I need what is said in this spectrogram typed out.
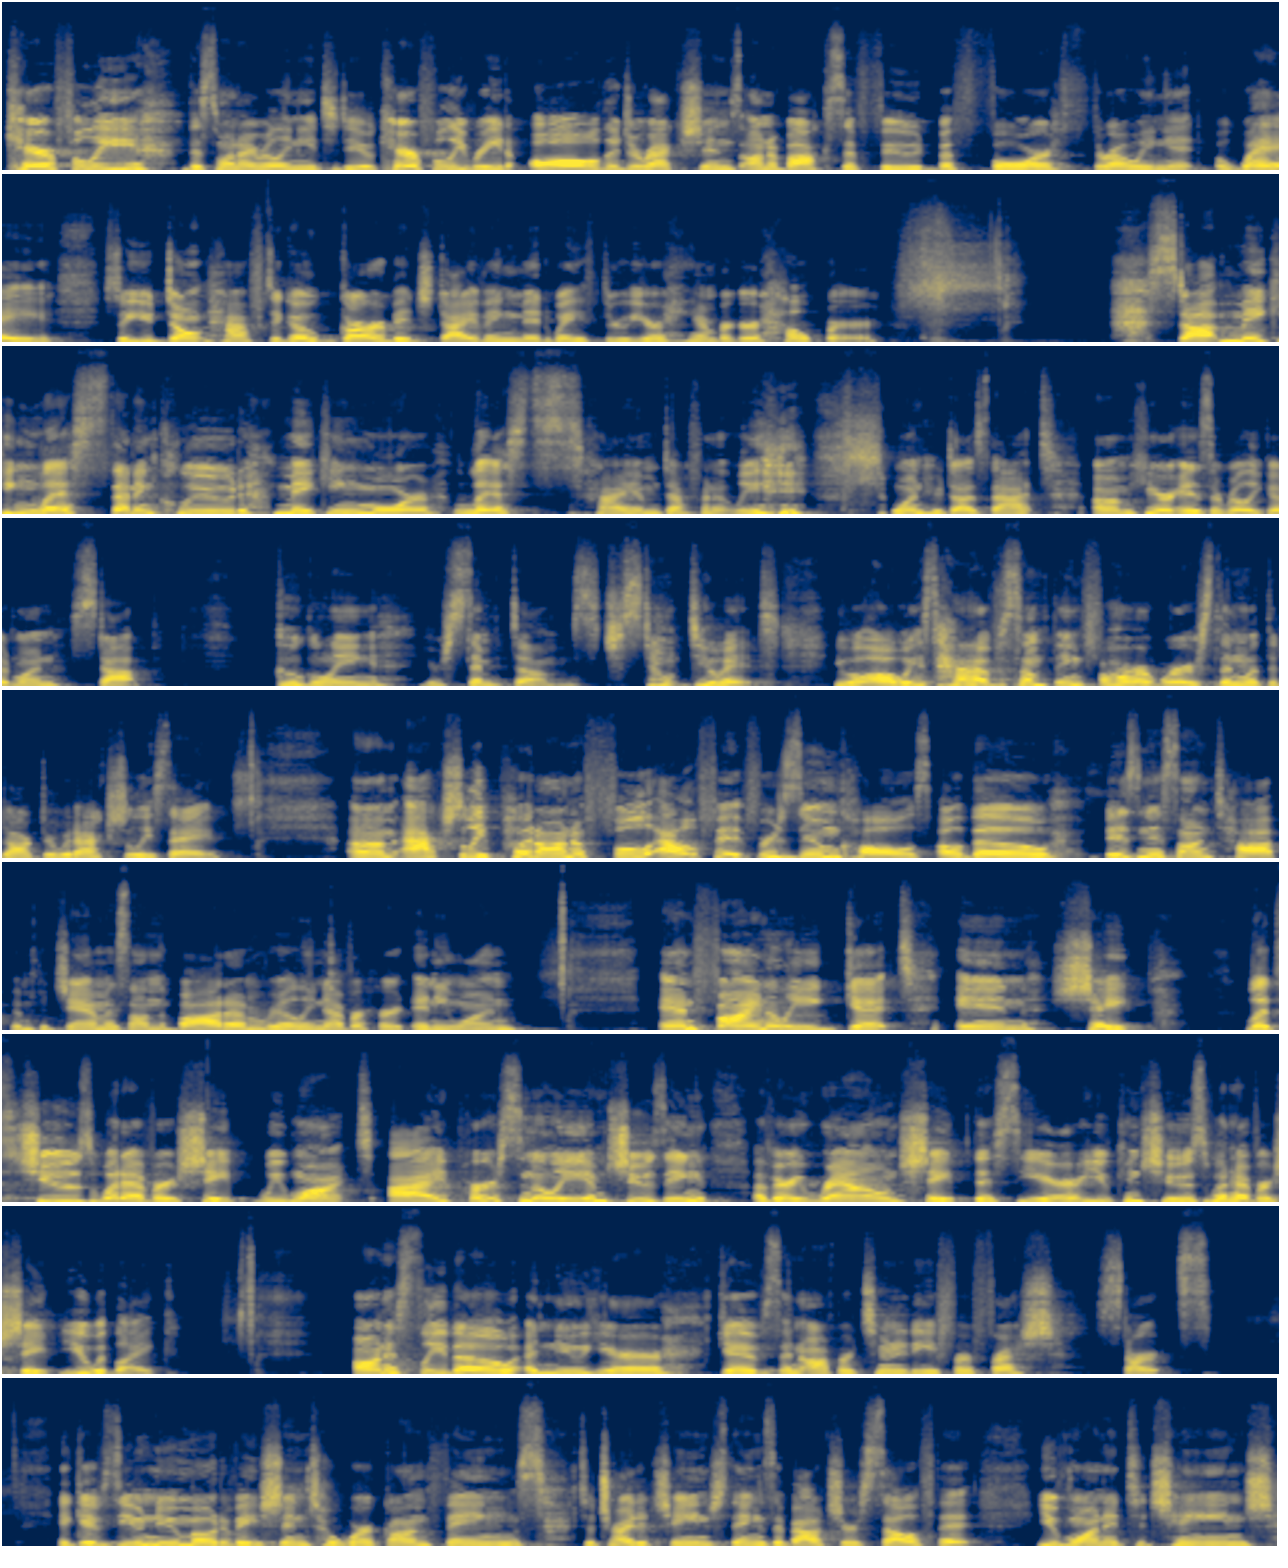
Carefully, this one I really need to do. Carefully read all the directions on a box of food before throwing it away so you don't have to go garbage diving midway through your hamburger helper. Stop making lists that include making more lists. I am definitely one who does that. Um, here is a really good one stop Googling your symptoms. Just don't do it. You will always have something far worse than what the doctor would actually say. Um, actually, put on a full outfit for Zoom calls, although business on top and pajamas on the bottom really never hurt anyone. And finally, get in shape. Let's choose whatever shape we want. I personally am choosing a very round shape this year. You can choose whatever shape you would like. Honestly, though, a new year gives an opportunity for fresh starts. It gives you new motivation to work on things, to try to change things about yourself that you've wanted to change,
